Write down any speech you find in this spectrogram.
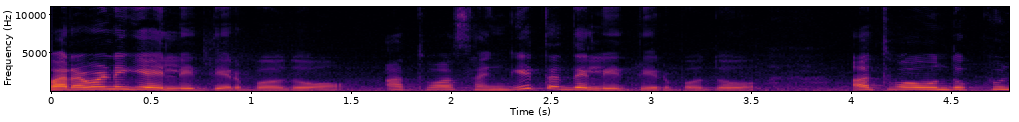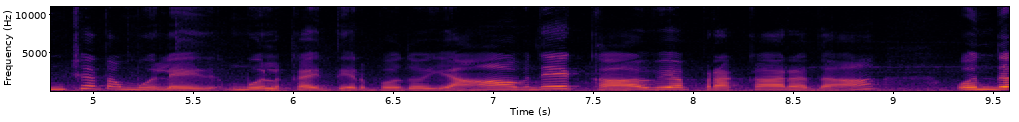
ಬರವಣಿಗೆಯಲ್ಲಿದ್ದಿರ್ಬೋದು ಅಥವಾ ಸಂಗೀತದಲ್ಲಿ ಇದ್ದಿರ್ಬೋದು ಅಥವಾ ಒಂದು ಕುಂಚದ ಮೂಲೆ, ಮೂಲಕ ಇದ್ದಿರ್ಬೋದು, ಯಾವುದೇ ಕಾವ್ಯ ಪ್ರಕಾರದ ಒಂದು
